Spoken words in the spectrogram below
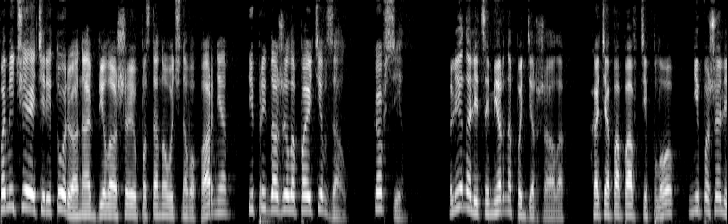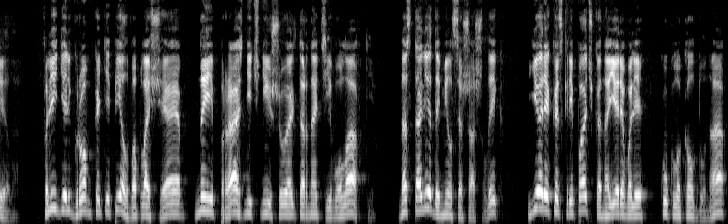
Помечая территорию, она обвела шею постановочного парня и предложила пойти в зал, ко всем. Лена лицемерно поддержала, хотя, попав в тепло, не пожалела. Флигель громко кипел, воплощая наипраздничнейшую альтернативу лавки. На столе дымился шашлык, Ярик и скрипачка наяривали куклу-колдуна,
